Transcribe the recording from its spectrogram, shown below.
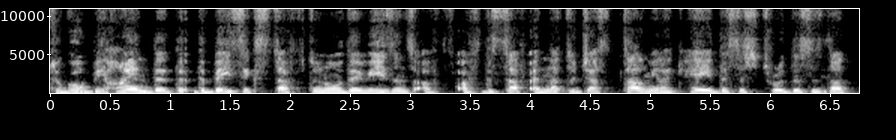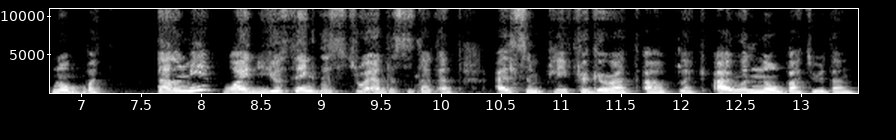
to go behind the, the, the, basic stuff to know the reasons of, of the stuff and not to just tell me like, hey, this is true, this is not no, but tell me why do you think this is true and this is not and I'll simply figure it out. Like I will know better than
